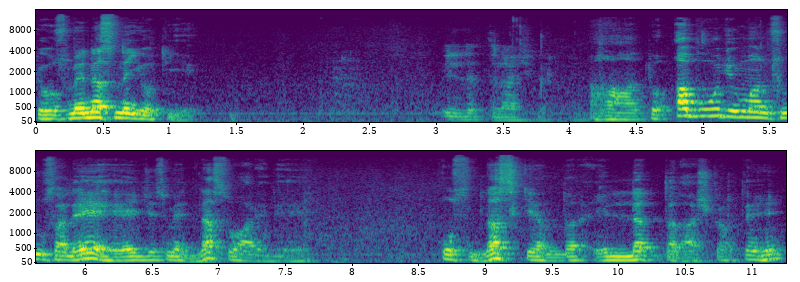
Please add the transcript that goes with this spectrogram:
कि उसमें नस नहीं होती है। इल्लत तलाश हाँ। तो अब वो जो मनसूस अलह है जिसमें नस वारिद है उस नस के अंदर इल्लत तलाश करते हैं।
